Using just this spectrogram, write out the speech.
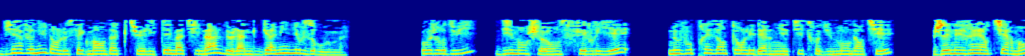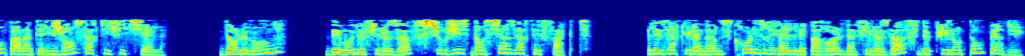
bienvenue dans le segment d'actualité matinale de l'Angami Newsroom. Aujourd'hui, dimanche 11 février, nous vous présentons les derniers titres du monde entier, générés entièrement par l'intelligence artificielle. Dans le monde, des mots de philosophes surgissent d'anciens artefacts. Les Herculanum Scrolls révèlent les paroles d'un philosophe depuis longtemps perdu.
